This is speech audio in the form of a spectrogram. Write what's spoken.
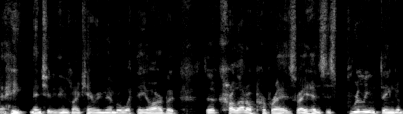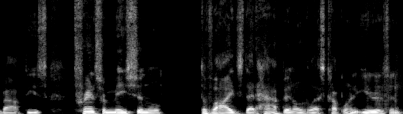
I hate mentioning things when I can't remember what they are, but the Carlota Perez right has this brilliant thing about these transformational divides that happen over the last couple hundred years, and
